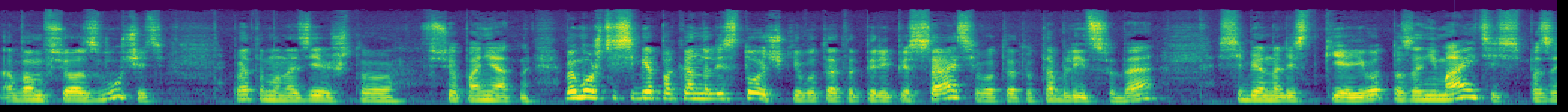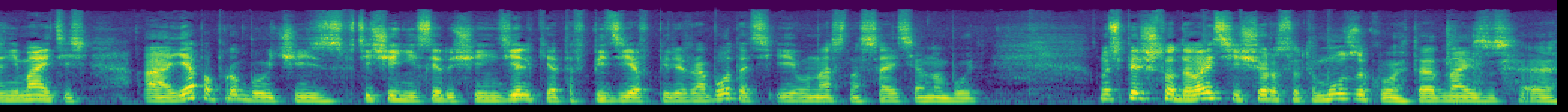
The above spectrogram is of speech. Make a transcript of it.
вам все озвучить. Поэтому надеюсь, что все понятно. Вы можете себе пока на листочке вот это переписать, вот эту таблицу, да, себе на листке. И вот позанимайтесь, позанимайтесь. А я попробую через, в течение следующей недельки это в PDF переработать, и у нас на сайте оно будет. Ну, теперь что, давайте еще раз эту музыку. Это одна из э,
